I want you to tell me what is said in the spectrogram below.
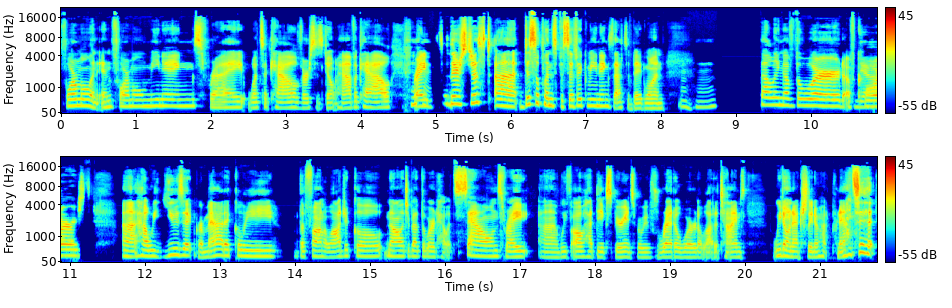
Formal and informal meanings, right? What's a cow versus don't have a cow, right? so there's just uh, discipline specific meanings. That's a big one. Mm-hmm. Spelling of the word, of yeah. course uh, how we use it grammatically, the phonological knowledge about the word, how it sounds, right? Uh, we've all had the experience where we've read a word a lot of times. We don't actually know how to pronounce it.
